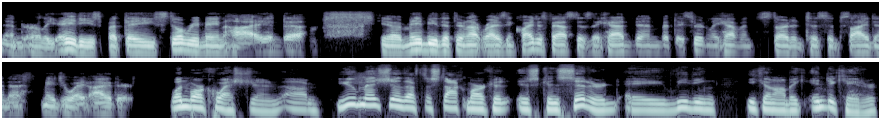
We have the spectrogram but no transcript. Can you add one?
and early 80s, but they still remain high. And, uh, you know, maybe that they're not rising quite as fast as they had been, but they certainly haven't started to subside in a major way either. One more question. Um, you mentioned that the stock market is considered a leading economic indicator.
